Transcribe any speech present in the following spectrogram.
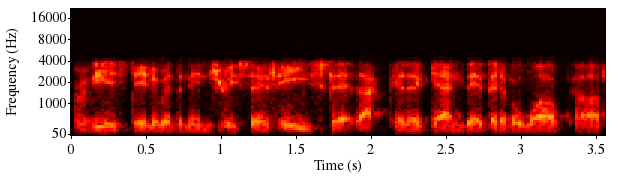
or if he is dealing with an injury. So if he's fit, that could again be a bit of a wild card.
